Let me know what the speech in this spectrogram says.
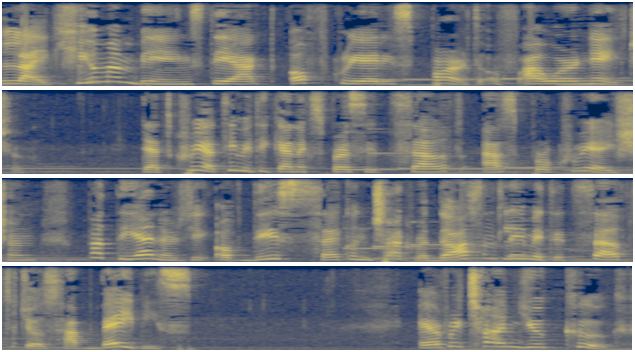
Like human beings, the act of creating is part of our nature. That creativity can express itself as procreation, but the energy of this second chakra doesn't limit itself to just have babies. Every time you cook,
